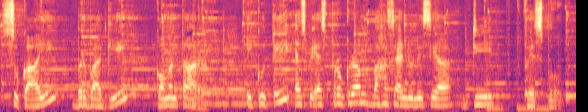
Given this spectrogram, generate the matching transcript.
Sukai, berbagi, komentar. Ikuti SBS program Bahasa Indonesia di Facebook.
